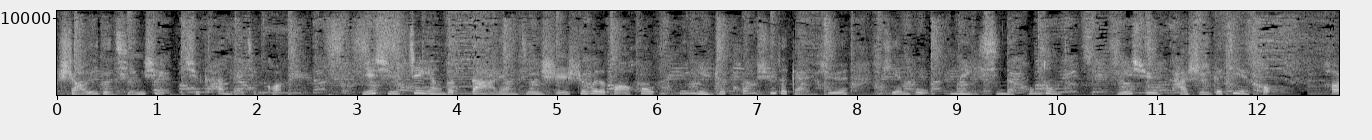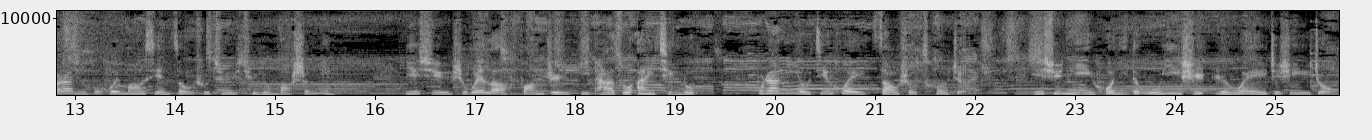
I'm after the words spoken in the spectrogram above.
少一点情绪去看待情况。也许这样的大量进食是为了保护你免致空虚的感觉，填补内心的空洞。也许它是一个借口，好让你不会冒险走出去去拥抱生命。也许是为了防止你踏足爱情路。不让你有机会遭受挫折，也许你或你的无意识认为这是一种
